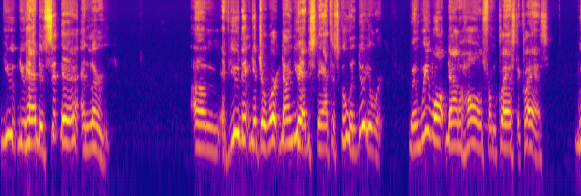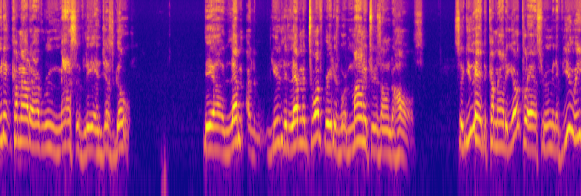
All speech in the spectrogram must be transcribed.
you you had to sit there and learn. Um, if you didn't get your work done, you had to stay after school and do your work when we walked down the halls from class to class, we didn't come out of our room massively and just go. The uh, 11, uh, usually 11 and 12th graders were monitors on the halls. So you had to come out of your classroom, and if you were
